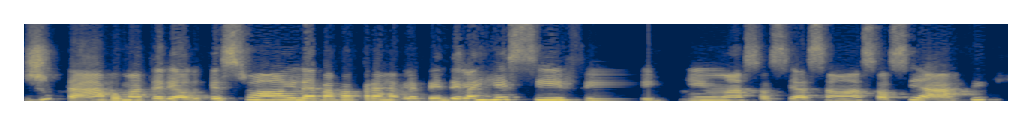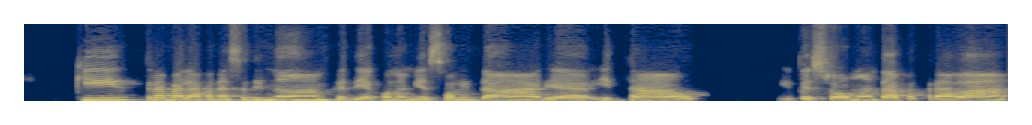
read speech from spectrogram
juntava o material do pessoal e levava para vender lá em Recife, em uma associação, a Associarte, que trabalhava nessa dinâmica de economia solidária e tal, e o pessoal mandava para lá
